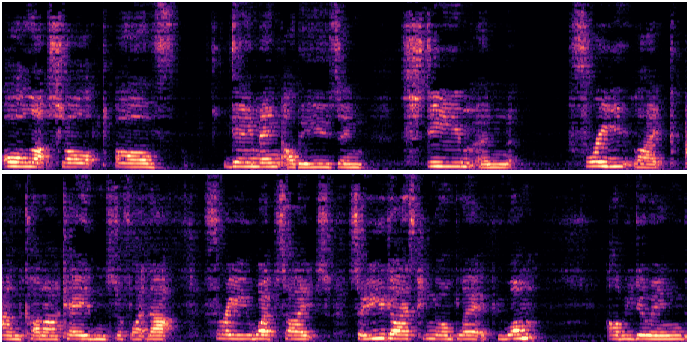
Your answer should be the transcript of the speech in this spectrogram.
all that sort of gaming. I'll be using Steam and free like Ancon Arcade and stuff like that. Free websites, so you guys can go and play it if you want. I'll be doing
